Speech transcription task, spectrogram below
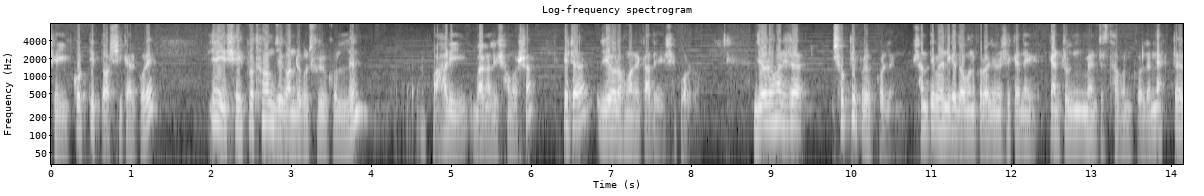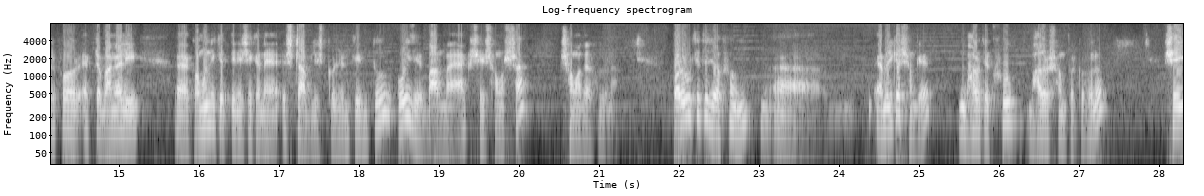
সেই কর্তৃত্ব অস্বীকার করে তিনি সেই প্রথম যে গণ্ডগোল শুরু করলেন পাহাড়ি বাঙালি সমস্যা, এটা জিয়াউর রহমানের কাঁধে এসে পড়ল। জিয়াউর রহমান এটা শক্তি প্রয়োগ করলেন, শান্তি বাহিনীকে দমন করার জন্য সেখানে ক্যান্টনমেন্ট স্থাপন করলেন, একটার পর একটা বাঙালি কমিউনিকেট তিনি সেখানে এস্টাবলিশ করলেন, কিন্তু ওই যে বার্মা অ্যাক্ট সেই সমস্যা সমাধান হলো না। পরবর্তীতে যখন আমেরিকার সঙ্গে ভারতের খুব ভালো সম্পর্ক হলো সেই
